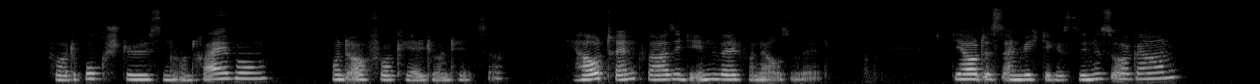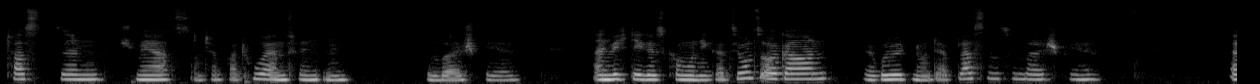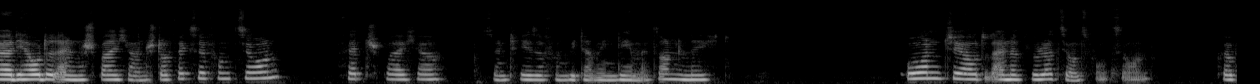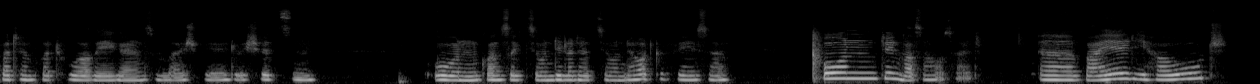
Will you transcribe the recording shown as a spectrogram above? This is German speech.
vor Druckstößen und Reibung und auch vor Kälte und Hitze. Die Haut trennt quasi die Innenwelt von der Außenwelt. Die Haut ist ein wichtiges Sinnesorgan, Tastsinn, Schmerz und Temperaturempfinden zum Beispiel. Ein wichtiges Kommunikationsorgan, Erröten und Erblassen zum Beispiel. Äh, die Haut hat eine Speicher- und Stoffwechselfunktion, Fettspeicher, Synthese von Vitamin D mit Sonnenlicht. Und die Haut hat eine Regulationsfunktion. Körpertemperatur regeln, zum Beispiel durch Schwitzen und Konstriktion, Dilatation der Hautgefäße und den Wasserhaushalt. Äh, weil die Haut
